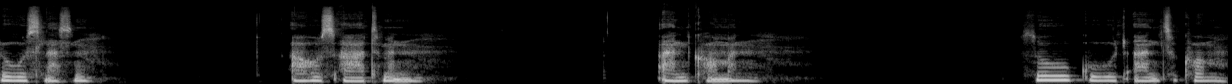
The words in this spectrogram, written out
Loslassen, ausatmen, ankommen so gut anzukommen.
